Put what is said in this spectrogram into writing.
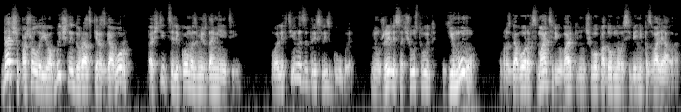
Дальше пошел ее обычный дурацкий разговор, почти целиком из междометий. У Алевтины затряслись губы. Неужели сочувствуют ему? В разговорах с матерью Варька ничего подобного себе не позволяла.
